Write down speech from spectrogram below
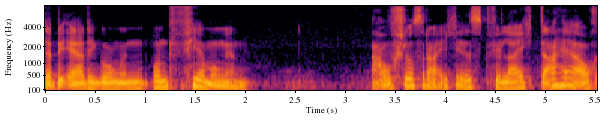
der Beerdigungen und Firmungen Aufschlussreich ist vielleicht daher auch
